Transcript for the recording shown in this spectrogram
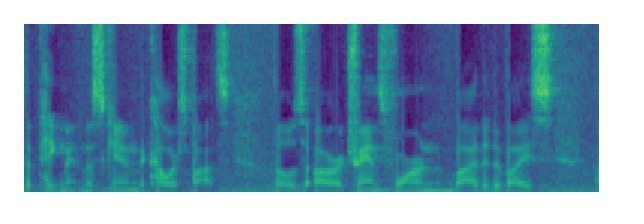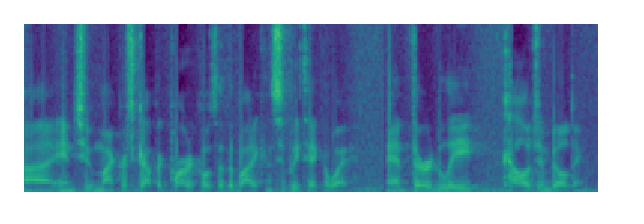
the pigment in the skin, the color spots. Those are transformed by the device uh, into microscopic particles that the body can simply take away. And thirdly, collagen building.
